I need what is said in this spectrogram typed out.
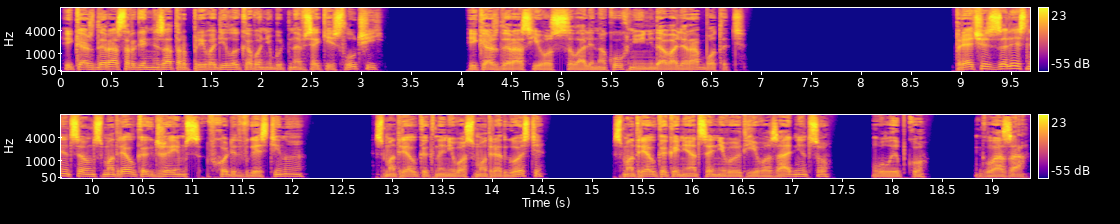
и каждый раз организатор приводила кого-нибудь на всякий случай, и каждый раз его ссылали на кухню и не давали работать. Прячась за лестницей, он смотрел, как Джеймс входит в гостиную, смотрел, как на него смотрят гости, смотрел, как они оценивают его задницу, улыбку, глаза.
